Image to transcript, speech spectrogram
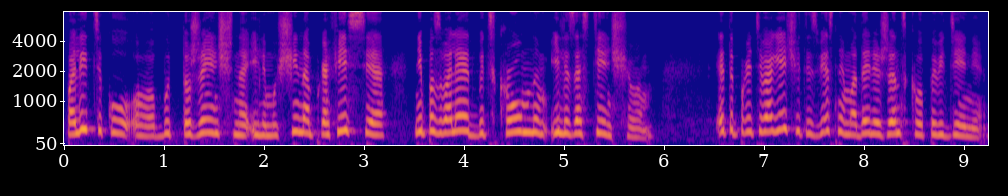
политику, будь то женщина или мужчина, профессия не позволяет быть скромным или застенчивым. Это противоречит известной модели женского поведения.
